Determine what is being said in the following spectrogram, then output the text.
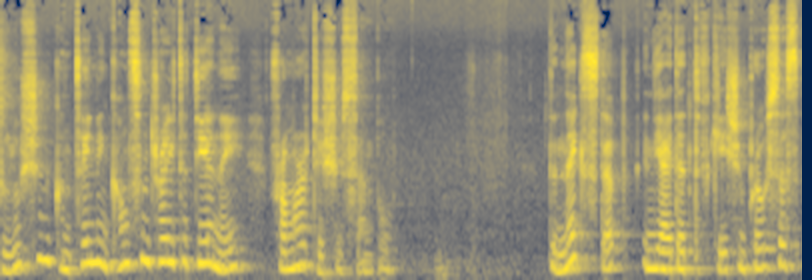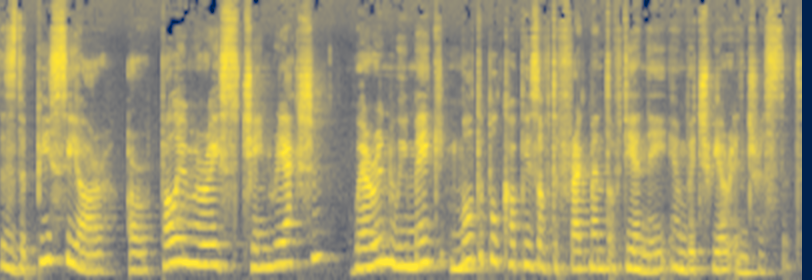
solution containing concentrated DNA from our tissue sample. The next step in the identification process is the PCR, or polymerase chain reaction, wherein we make multiple copies of the fragment of DNA in which we are interested.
